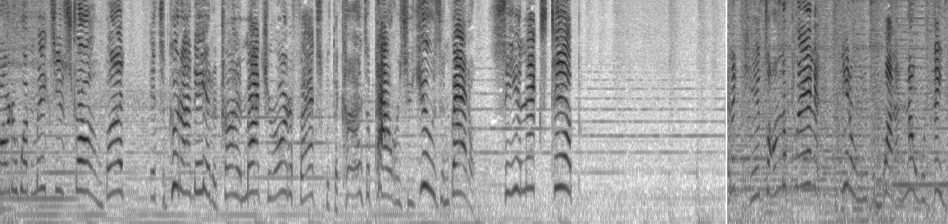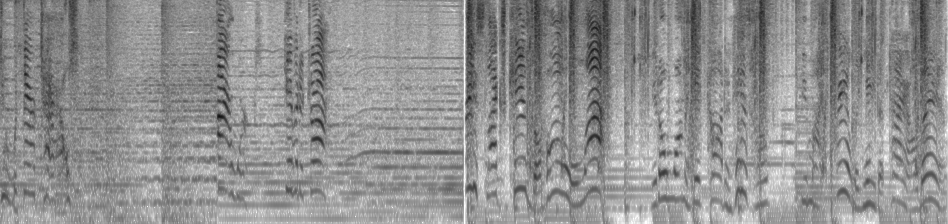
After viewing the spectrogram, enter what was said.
part of what makes you strong, bud. It's a good idea to try and match your artifacts with the kinds of powers you use in battle. See you next tip. The kids on the planet, you don't even want to know what they do with their towels. Fireworks, give it a try. Reese likes kids a whole lot. You don't want to get caught in his hook. You might really need a towel then.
